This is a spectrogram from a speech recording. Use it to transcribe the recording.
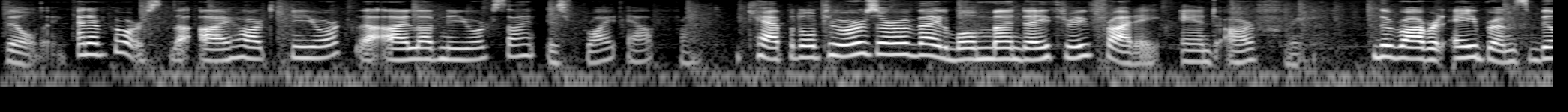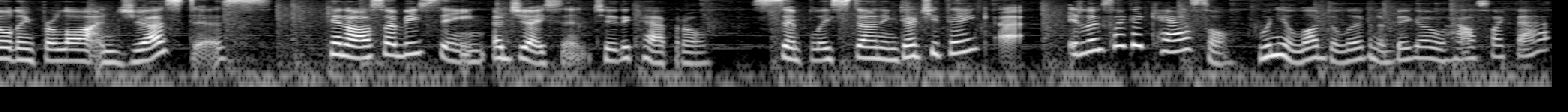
building. And of course, the I Heart New York, the I Love New York sign is right out front. Capitol tours are available Monday through Friday and are free. The Robert Abrams Building for Law and Justice can also be seen adjacent to the Capitol. Simply stunning, don't you think? Uh, it looks like a castle. Wouldn't you love to live in a big old house like that?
